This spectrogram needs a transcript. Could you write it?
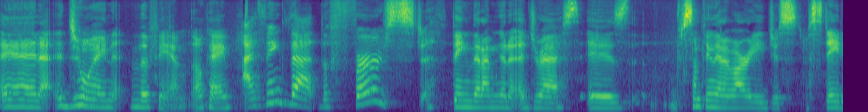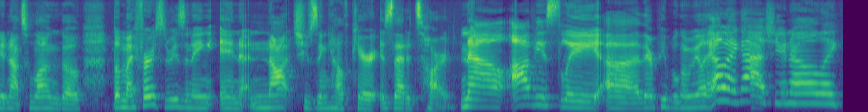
and join the fam, okay? I think that the first thing that I'm gonna address is something that I've already just stated not too long ago, but my first reasoning in not choosing healthcare is that it's hard. Now, obviously, uh, there are people gonna be like, oh my gosh, you know, like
